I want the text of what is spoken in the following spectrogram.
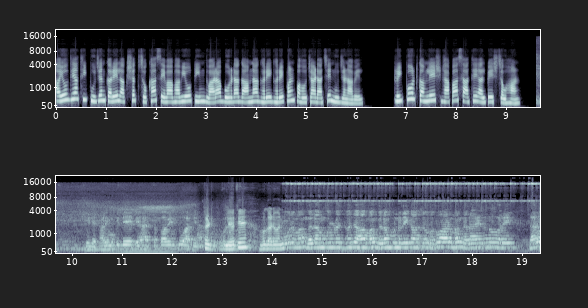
અયોધ્યાથી પૂજન કરેલ અક્ષત ચોખા સેવાભાવીઓ ટીમ દ્વારા બોરડા ગામના ઘરે ઘરે પણ પહોંચાડા છે નું જણાવેલ. રિપોર્ટ કમલેશ ઢાપા સાથે અલ્પેશ ચૌહાણ. બીજે થાળી મૂકી દે બે હાથ તપાવીને તું આરતી ઓલી હતી ને વગાડવાની? પૂર મંગલમ ગુરુડધ્વજ મંગલમ પુંડરીકાક્ષો ભગવાન મંગલાય તનો હરે સર્વ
